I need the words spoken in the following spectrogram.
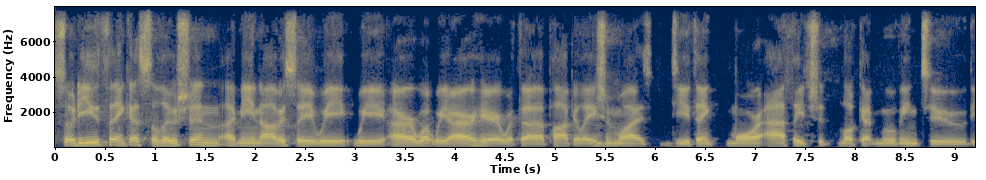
So, do you think a solution? I mean, obviously, we we are what we are here with uh, population mm-hmm. wise. Do you think more athletes should look at moving to the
